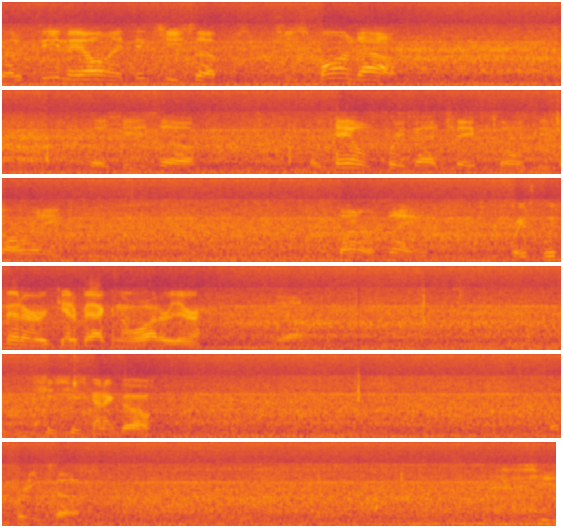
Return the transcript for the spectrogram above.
Got a female, and I think she's uh, she's spawned out. So she's uh, her tail's pretty bad shape, so she's already done her thing. We, we better get her back in the water there. Yeah. She, she's gonna go. They're pretty tough. She's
